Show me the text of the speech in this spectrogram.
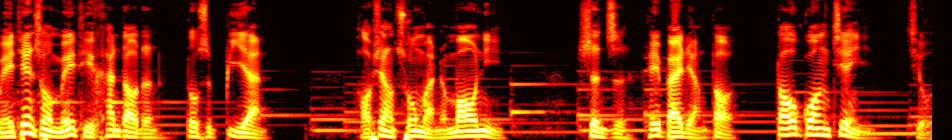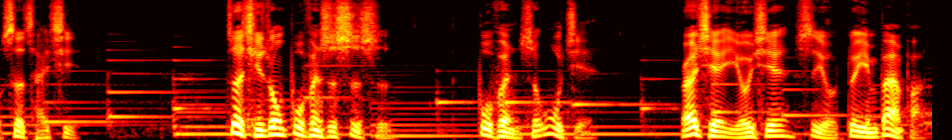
每天从媒体看到的呢，都是弊案，好像充满了猫腻，甚至黑白两道、刀光剑影、酒色财气。这其中部分是事实，部分是误解，而且有一些是有对应办法的。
